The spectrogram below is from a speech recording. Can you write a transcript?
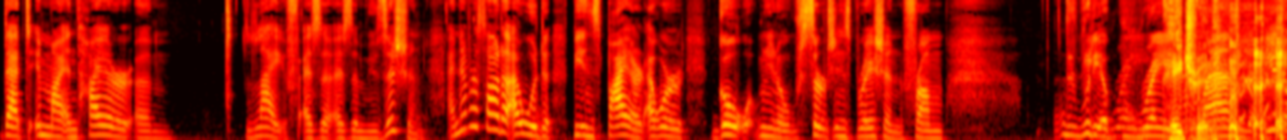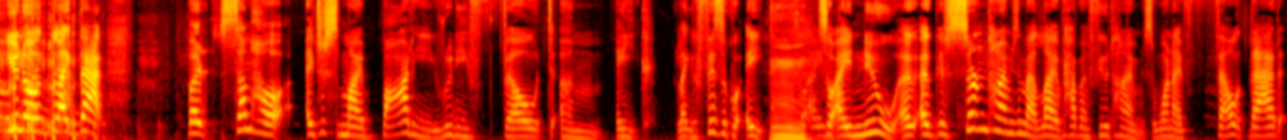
that in my entire um, life as a, as a musician, I never thought I would be inspired. I would go, you know, search inspiration from really a great Hatred. grand- you, know, you know, like that but somehow I just my body really felt um, ache, like a physical ache. So I knew uh, uh, certain times in my life happened a few times when I felt that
